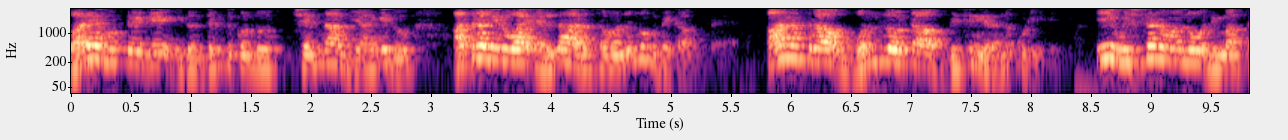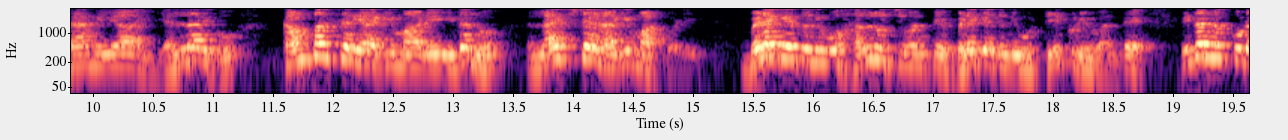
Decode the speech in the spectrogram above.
ಬರೆ ಹೊಟ್ಟೆಗೆ ಇದನ್ನು ತೆಗೆದುಕೊಂಡು ಚೆನ್ನಾಗಿ ಅಗೆದು ಅದರಲ್ಲಿರುವ ಎಲ್ಲಾ ರಸವನ್ನು ನುಂಗಬೇಕಾಗುತ್ತೆ. ಆನಂತರ ಒಂದು ಲೋಟ ಬಿಸಿ ನೀರನ್ನು ಕುಡಿಯಿರಿ. ಈ ಮಿಶ್ರಣವನ್ನು ನಿಮ್ಮ ಫ್ಯಾಮಿಲಿಯ ಎಲ್ಲರಿಗೂ ಕಂಪಲ್ಸರಿಯಾಗಿ ಮಾಡಿ ಇದನ್ನು ಲೈಫ್ ಸ್ಟೈಲ್ ಆಗಿ ಮಾಡಿಕೊಳ್ಳಿ. ಬೆಳಗ್ಗೆದ್ದು ನೀವು ಹಲ್ಲು ಉಜ್ಜುವಂತೆ, ಬೆಳಗ್ಗೆದ್ದು ನೀವು ಟೀ ಕುಡಿಯುವಂತೆ ಇದನ್ನು ಕೂಡ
